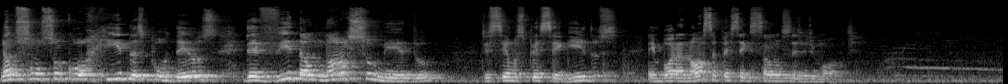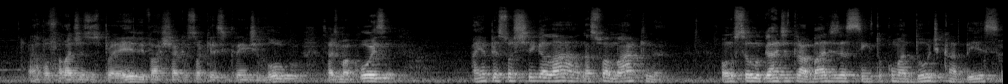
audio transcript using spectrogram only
não são socorridas por Deus devido ao nosso medo de sermos perseguidos, embora a nossa perseguição não seja de morte. Ah, vou falar de Jesus para ele, vai achar que eu sou aquele crente louco, sabe de uma coisa? Aí a pessoa chega lá na sua máquina ou no seu lugar de trabalho e diz assim: estou com uma dor de cabeça.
